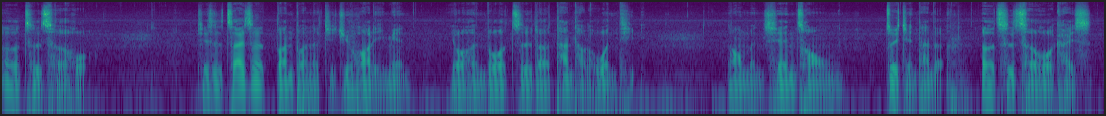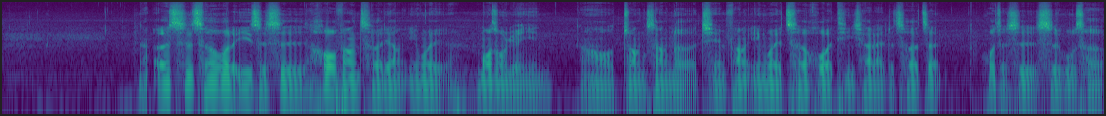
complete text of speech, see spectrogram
二次车祸。其实，在这短短的几句话里面，有很多值得探讨的问题。那我们先从最简单的二次车祸开始。那二次车祸的意思是，后方车辆因为某种原因。然后撞上了前方因为车祸停下来的车阵，或者是事故车。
